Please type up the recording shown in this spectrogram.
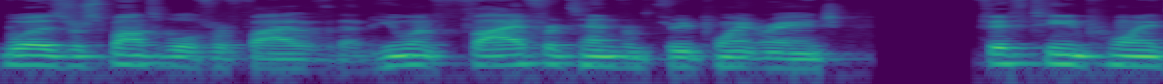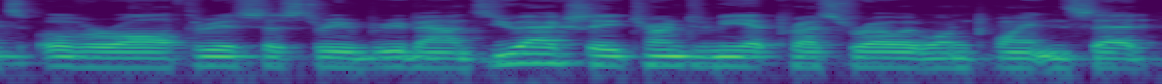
was responsible for five of them. He went five for 10 from three point range, 15 points overall, three assists, three rebounds. You actually turned to me at press row at one point and said,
